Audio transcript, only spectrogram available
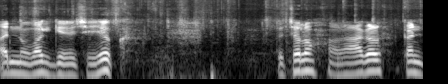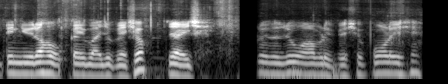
આજનો વાગી ગયો છે એક. તો ચલો હવે આગળ કન્ટિન્યુ રહો. કઈ બાજુ ભેંસો જાય છે. તો જુઓ, આપણે ભેંસો પોળી છે.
